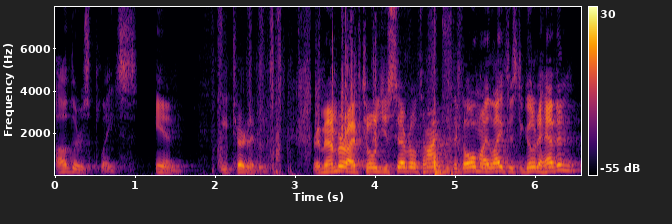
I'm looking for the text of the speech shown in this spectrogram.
others' place in eternity. Remember, I've told you several times that the goal of my life is to go to heaven.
